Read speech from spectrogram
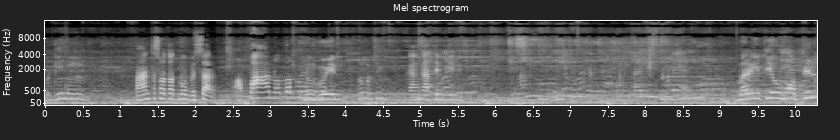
begini. Pantes ototmu besar. Apaan otot lu? Nungguin Nunggu cing. ngangkatin gini. Mereview mobil.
